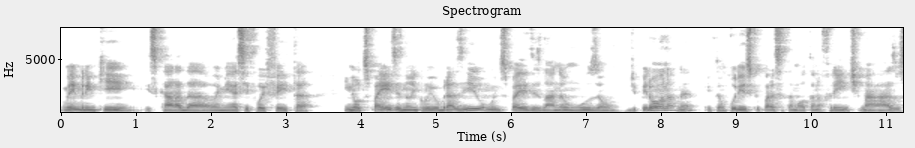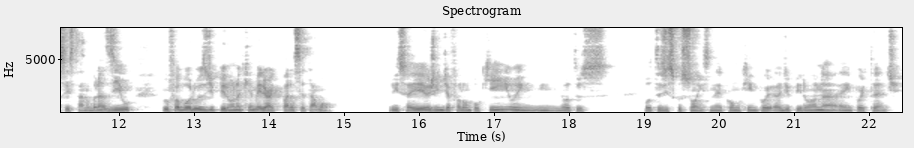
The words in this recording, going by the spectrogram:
Lembrem que a escala da OMS foi feita em outros países, não incluiu o Brasil, muitos países lá não usam dipirona, né? Então por isso que o paracetamol está na frente, mas você está no Brasil, por favor use dipirona que é melhor que paracetamol. Isso aí a gente já falou um pouquinho em, em outros, outras discussões, né? Como que a dipirona é importante.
